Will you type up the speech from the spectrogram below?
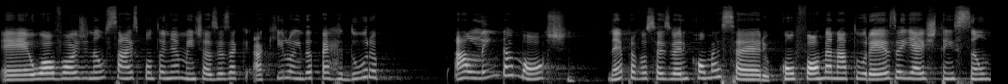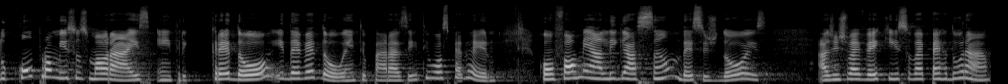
é, o ovoide não sai espontaneamente. Às vezes aquilo ainda perdura além da morte, né? para vocês verem como é sério, conforme a natureza e a extensão dos compromissos morais entre credor e devedor, entre o parasita e o hospedeiro. Conforme a ligação desses dois, a gente vai ver que isso vai perdurar.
